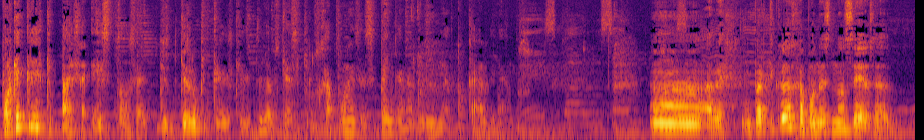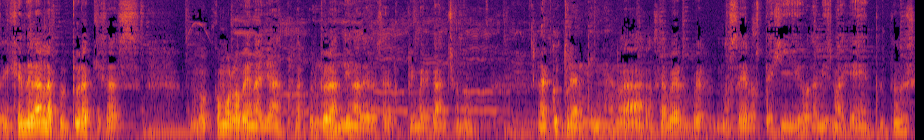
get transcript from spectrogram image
¿por qué crees que pasa esto? O sea, ¿qué, qué es lo que crees que, digamos, que hace que los japoneses vengan a Bolivia a tocar, digamos? Ah, a ver, en particular los japoneses, no sé, o sea, en general la cultura quizás, como lo ven allá, la cultura andina debe ser el primer gancho, ¿no? La cultura andina, ¿no? Claro, o sea, ver, ver, no sé, los tejidos, la misma gente. Entonces,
